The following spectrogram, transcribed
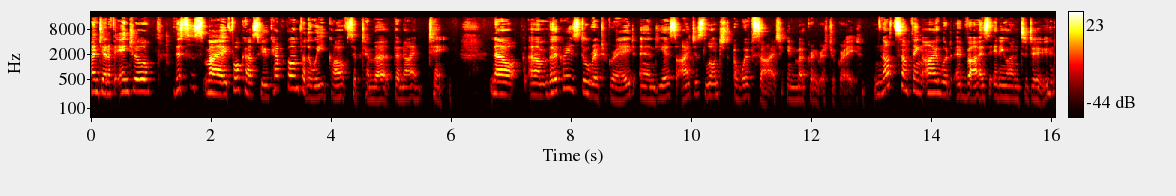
I'm Jennifer Angel. This is my forecast for Capricorn, for the week of September the 19th. Now, um, Mercury is still retrograde, and yes, I just launched a website in Mercury retrograde. Not something I would advise anyone to do.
